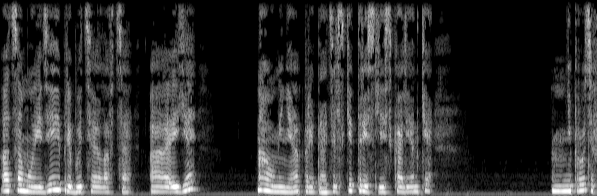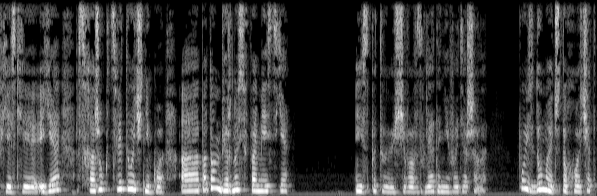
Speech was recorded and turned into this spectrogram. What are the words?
от самой идеи прибытия ловца. А я а у меня предательски тряслись коленки. «Не против, если я схожу к цветочнику, а потом вернусь в поместье?» Испытующего взгляда не выдержала. «Пусть думает, что хочет».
